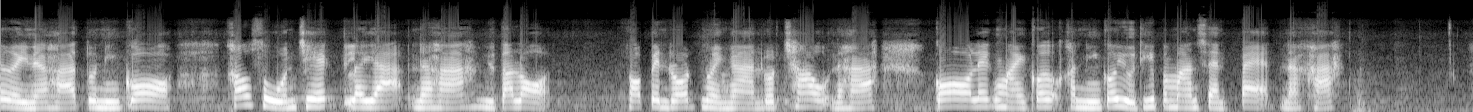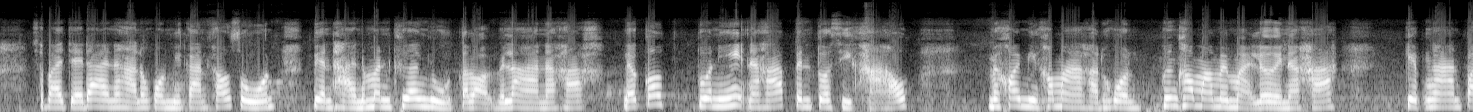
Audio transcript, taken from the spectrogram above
เลยนะคะ ตัวนี้ก็เข้าศูนย์เช็คระยะนะคะ อยู่ตลอดเพราะเป็นรถหน่วยงานรถเช่านะคะ ก็เลขไม้ก็คันนี้ก็อยู่ที่ประมาณแสนแปดนะคะสบายใจได้นะคะทุกคนมีการเข้าศูนย์เปลี่ยนถ่ายน้ำมันเครื่องอยู่ตลอดเวลานะคะ แล้วก็ตัวนี้นะคะเป็นตัวสีขาวไม่ค่อยมีเข้ามาค่ะทุกคนเพิ่งเข้ามาใหม่ ๆเลยนะคะ เก็บงานไป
